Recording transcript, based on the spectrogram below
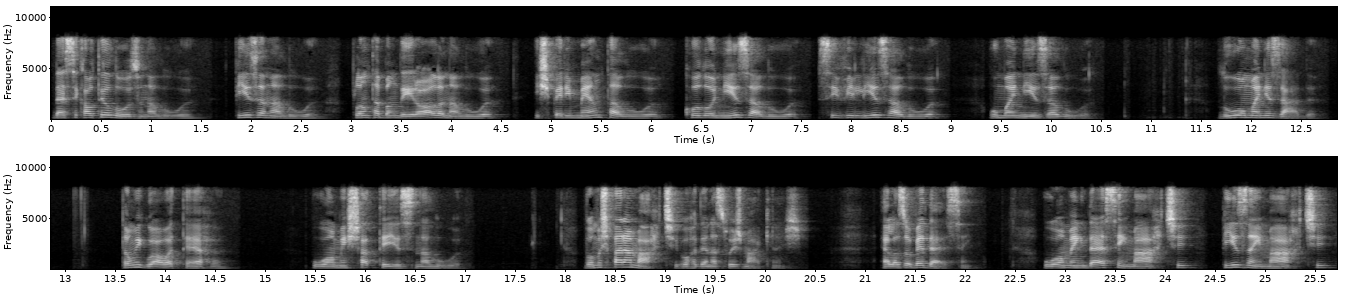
Desce cauteloso na lua, pisa na lua, planta bandeirola na lua, experimenta a lua, coloniza a lua, civiliza a lua, humaniza a lua. Lua humanizada. Tão igual à Terra, o homem chateia-se na lua. Vamos para Marte, ordena suas máquinas. Elas obedecem. O homem desce em Marte, pisa em Marte,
